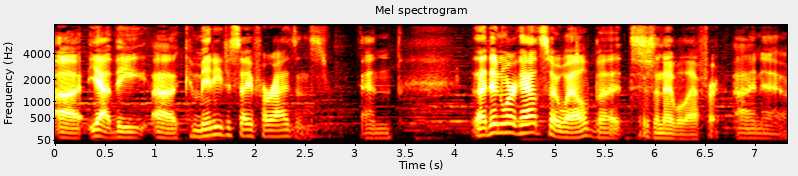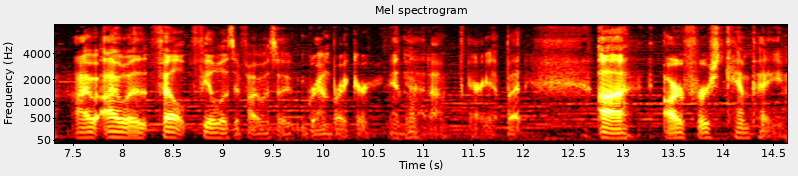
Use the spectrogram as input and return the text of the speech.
uh, yeah, the uh, committee to save Horizons, and that didn't work out so well, but It was a noble effort. I know. I I was felt feel as if I was a groundbreaker in that um, area, but uh, our first campaign.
